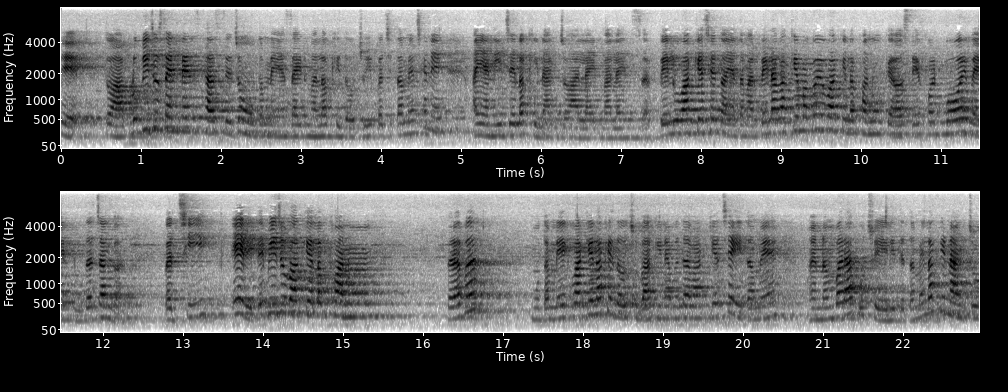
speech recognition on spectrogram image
there તો આપણું બીજું સેન્ટેન્સ થશે, જો હું તમને અહીંયા સાઈડમાં લખી દઉં છું. એ પછી તમે છે ને અહીંયા નીચે લખી નાખજો આ લાઇનમાં લાઈનસર પહેલું વાક્ય છે તો અહીંયા તમારે પહેલા વાક્યમાં કયું વાક્ય લખવાનું? કે a shepherd boy went to the jungle. પછી એ રીતે બીજું વાક્ય લખવાનું. બરાબર? હું તમને એક વાક્ય લખી દઉં છું. બાકીના બધા વાક્ય છે એ તમે નંબર આપું છું. એ રીતે તમે લખી નાખજો.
